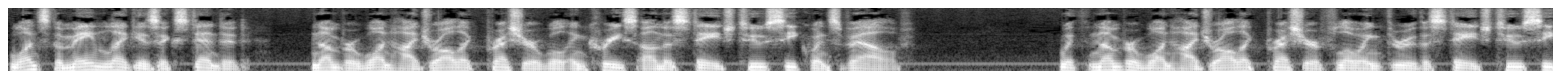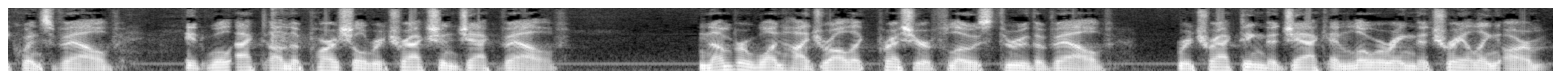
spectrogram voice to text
Once the main leg is extended, number 1 hydraulic pressure will increase on the stage 2 sequence valve. With number 1 hydraulic pressure flowing through the stage 2 sequence valve, it will act on the partial retraction jack valve. Number 1 hydraulic pressure flows through the valve, retracting the jack and lowering the trailing arm.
